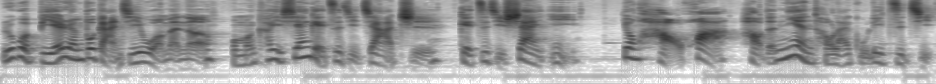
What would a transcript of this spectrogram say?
如果别人不感激我们呢，我们可以先给自己价值，给自己善意，用好话、好的念头来鼓励自己。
